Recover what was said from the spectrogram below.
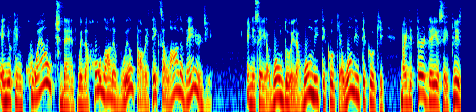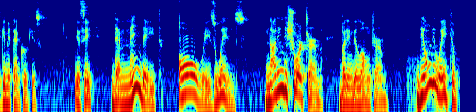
and you can quelch that with a whole lot of willpower. It takes a lot of energy. And you say, I won't do it, I won't eat the cookie, I won't eat the cookie. By the third day, you say, please give me 10 cookies. You see, the mandate always wins, not in the short term, but in the long term. The only way to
